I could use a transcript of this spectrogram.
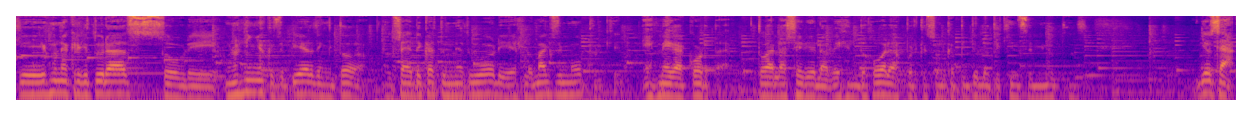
que es una caricatura sobre unos niños que se pierden y todo. O sea, es de Cartoon Network y es lo máximo porque es mega corta. Toda la serie la ves en dos horas porque son capítulos de 15 minutos. Y o sea,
